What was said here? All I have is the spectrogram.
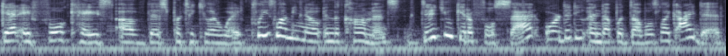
get a full case of this particular wave, please let me know in the comments. Did you get a full set or did you end up with doubles like I did?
